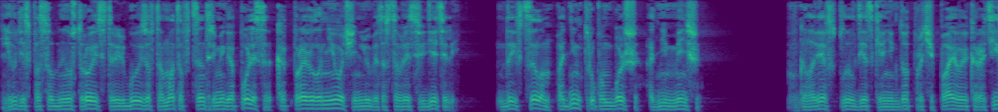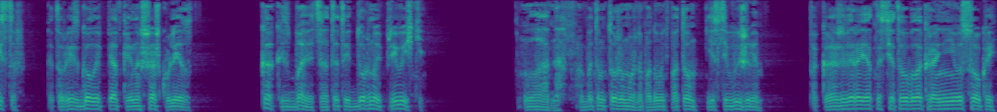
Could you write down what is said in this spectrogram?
Люди, способные устроить стрельбу из автоматов в центре мегаполиса, как правило, не очень любят оставлять свидетелей. Да и в целом, одним трупом больше, одним меньше. В голове всплыл детский анекдот про Чапаева и каратистов, которые с голой пяткой на шашку лезут. Как избавиться от этой дурной привычки? Ладно, об этом тоже можно подумать потом, если выживем. Пока же вероятность этого была крайне невысокой.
